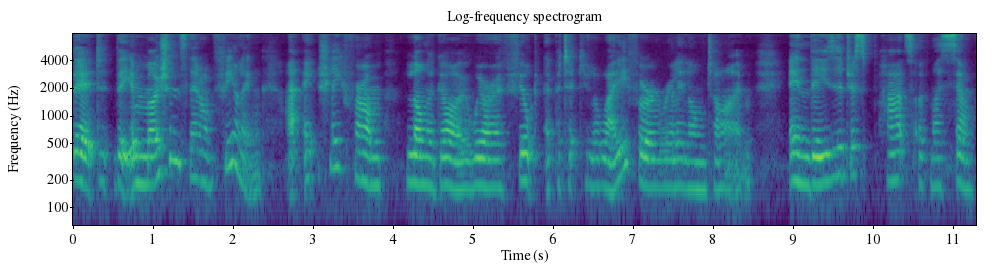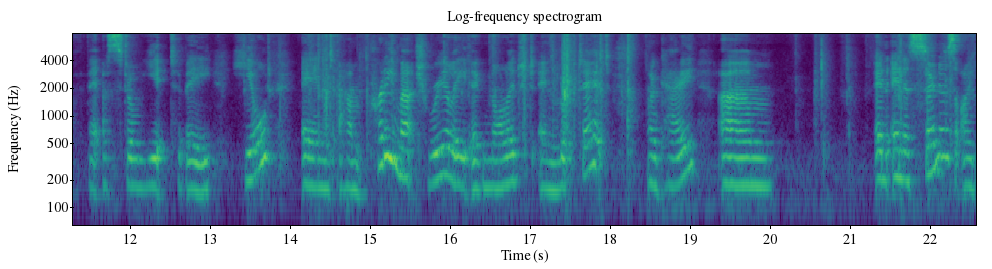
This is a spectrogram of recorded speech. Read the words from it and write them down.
that the emotions that I'm feeling are actually from long ago where I felt a particular way for a really long time. And these are just parts of myself that are still yet to be healed and um, pretty much really acknowledged and looked at okay? Um, and and as soon as I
